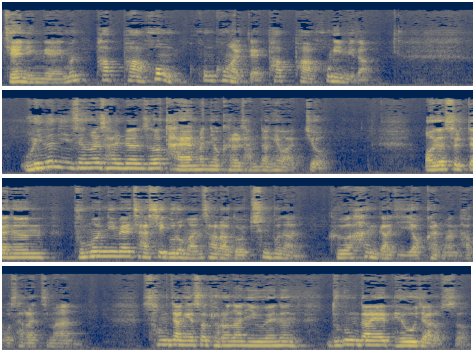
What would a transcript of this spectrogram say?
제 닉네임은 파파홍, 홍콩 할 때 파파홍입니다. 우리는 인생을 살면서 다양한 역할을 담당해 왔죠. 어렸을 때는 부모님의 자식으로만 살아도 충분한 그 한 가지 역할만 하고 살았지만 성장해서 결혼한 이후에는 누군가의 배우자로서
